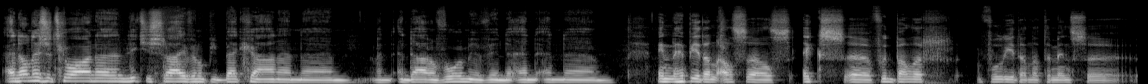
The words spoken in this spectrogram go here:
en dan is het gewoon eh, liedjes schrijven en op je bek gaan en, ehm, en, en daar een vorm in vinden. En, en ehm, En heb je dan als, als ex-voetballer, voel je dan dat de mensen eh,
